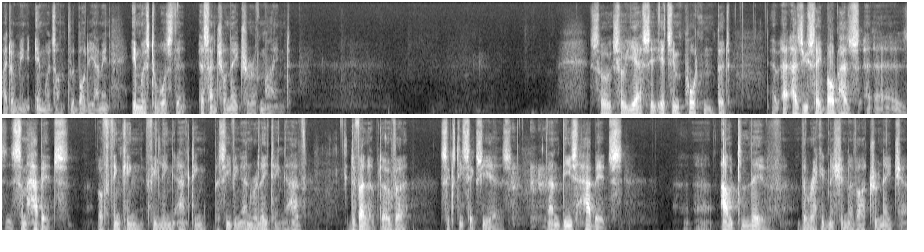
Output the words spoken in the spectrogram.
I don't mean inwards onto the body, I mean inwards towards the essential nature of mind. So, so yes, it, it's important that, as you say, Bob has uh, some habits of thinking, feeling, acting, perceiving, and relating have developed over 66 years. And these habits uh, outlive the recognition of our true nature.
